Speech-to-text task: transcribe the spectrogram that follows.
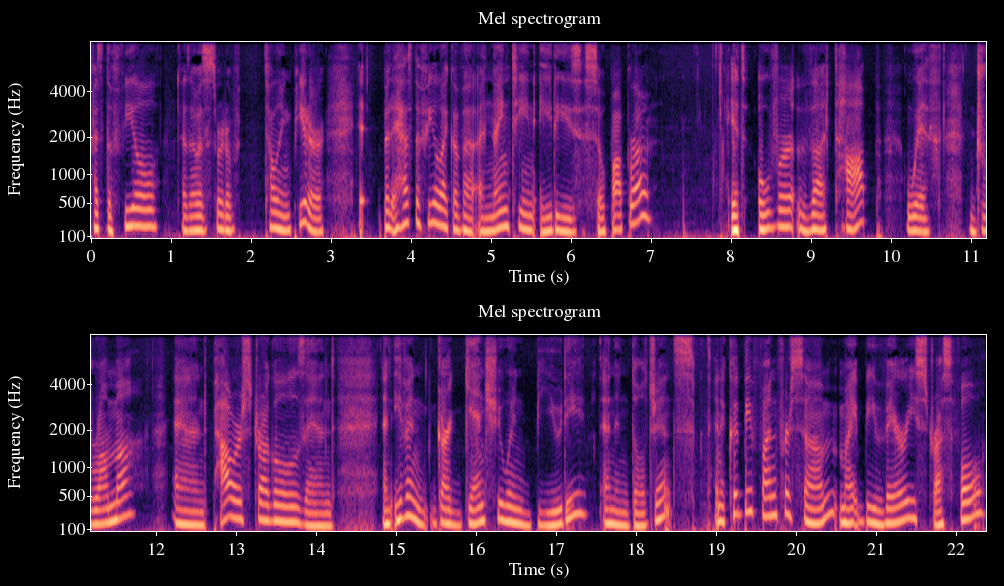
has the feel, as I was sort of telling Peter, it, but it has the feel like of a, a 1980s soap opera. It's over the top with drama and power struggles and and even gargantuan beauty and indulgence. And it could be fun for some, might be very stressful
